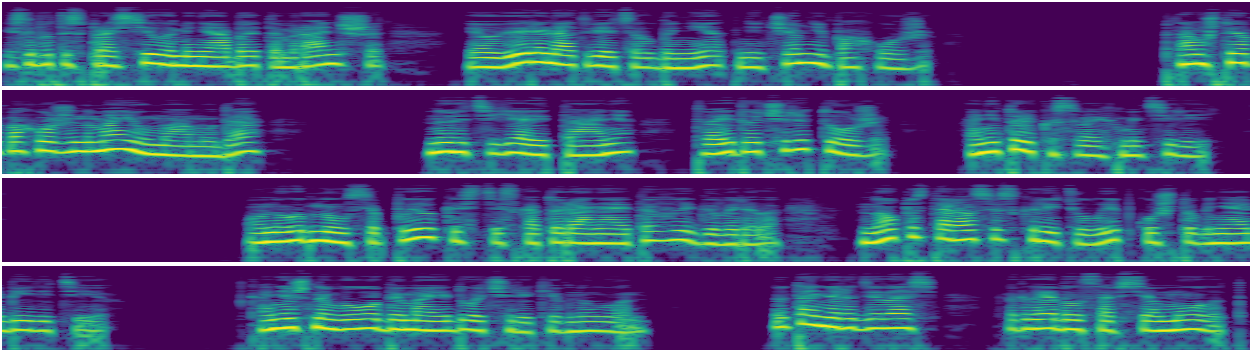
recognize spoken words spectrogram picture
«Если бы ты спросила меня об этом раньше, я уверенно ответил бы, нет, ничем не похоже. Потому что я похожа на мою маму, да? Но ведь я и Таня, твои дочери тоже, а не только своих матерей». Он улыбнулся пылкости, с которой она это выговорила, но постарался скрыть улыбку, чтобы не обидеть ее. «Конечно, вы обе мои дочери», — кивнул он. Но Таня родилась, когда я был совсем молод.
